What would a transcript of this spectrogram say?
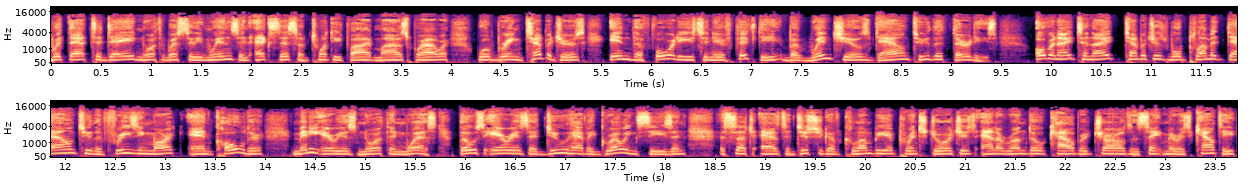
With that today, northwesterly winds in excess of 25 miles per hour will bring temperatures in the 40s to near 50, but wind chills down to the 30s. Overnight tonight, temperatures will plummet down to the freezing mark and colder many areas north and west. Those areas that do have a growing season, such as the District of Columbia, Prince George's, Anne Arundel, Calvert, Charles, and St. Mary's County,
